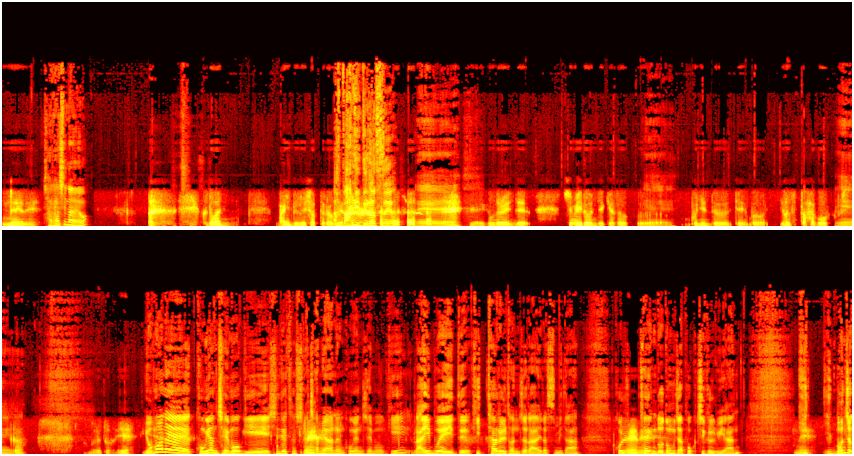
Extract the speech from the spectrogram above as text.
네네. 잘 하시나요? 그동안 많이 늘으셨더라고요. 아, 많이 늘었어요? 네. 네. 그분들을 이제 취미로 이제 계속 그 예. 본인도 이제 뭐 연습도 하고 그러니까 예. 아무래도 예. 요번에 공연 제목이 신대철 씨가 네. 참여하는 공연 제목이 Live Aid 기타를 던져라 이렇습니다. 콜텍 네네. 노동자 복직을 위한 네. 기, 먼저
